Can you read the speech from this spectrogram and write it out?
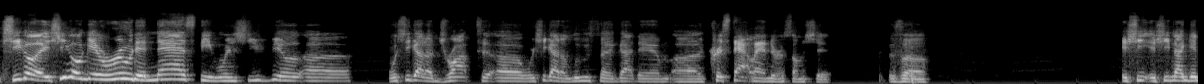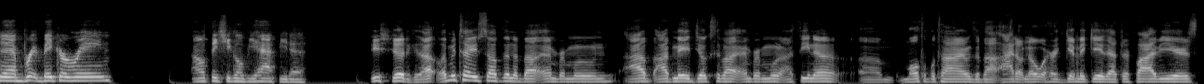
she go she gonna get rude and nasty when she feel uh when she got a drop to uh where she got to lose to goddamn uh Kris Statlander or some shit. So is she is she not getting that Britt Baker reign? I don't think she's gonna be happy to. You should. Cause I, let me tell you something about Ember Moon. I've I've made jokes about Ember Moon, Athena, um, multiple times about I don't know what her gimmick is after five years.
